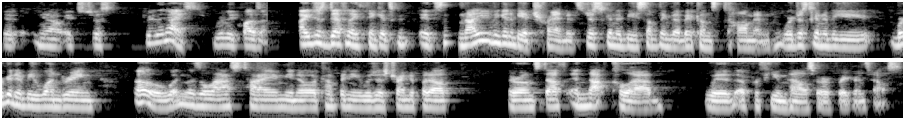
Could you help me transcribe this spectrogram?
it, you know it's just really nice really pleasant. I just definitely think it's it's not even going to be a trend. It's just going to be something that becomes common. We're just going to be we're going to be wondering oh when was the last time you know a company was just trying to put out their own stuff and not collab with a perfume house or a fragrance house.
